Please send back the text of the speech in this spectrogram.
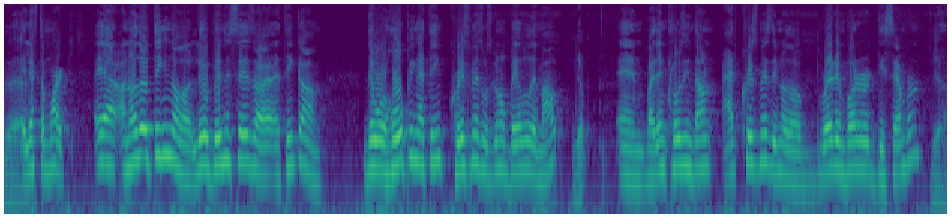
Yeah. it left a mark. Yeah, another thing, the little businesses. Uh, I think um, they were hoping. I think Christmas was gonna bail them out, Yep. and by them closing down at Christmas, you know, the bread and butter December. Yeah.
